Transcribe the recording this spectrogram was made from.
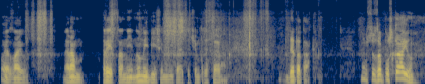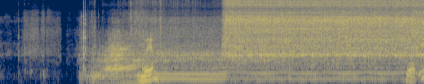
ну я знаю, грам 300, ну не більше, мені кажеться, ніж 300 грам. Де-то так. Ну, все, запускаю. Млин. Все, і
